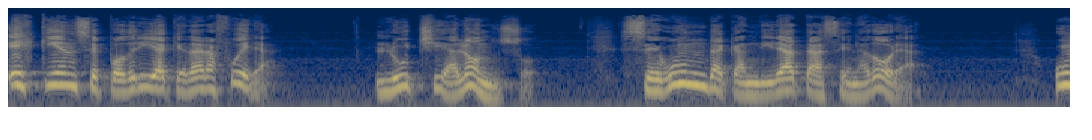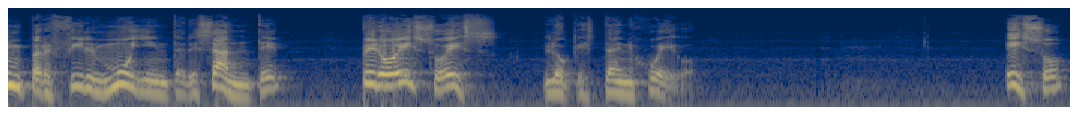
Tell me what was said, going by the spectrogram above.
es quien se podría quedar afuera, Luchi Alonso, segunda candidata a senadora. Un perfil muy interesante, pero eso es lo que está en juego. Eso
